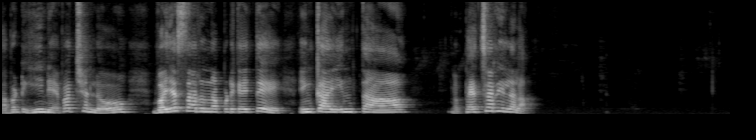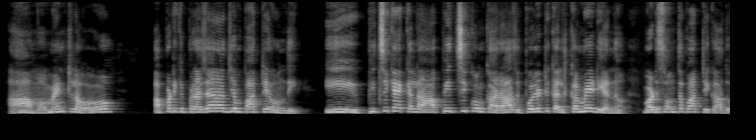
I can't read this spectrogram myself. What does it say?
కాబట్టి ఈ నేపథ్యంలో వైఎస్ఆర్ ఉన్నప్పటికైతే ఇంకా ఇంత పెచ్చరిల్లల. ఆ మొమెంట్‌లో అప్పటికి ప్రజారాజ్యం పార్టీ ఉంది. ఈ పిచ్చికేకల పిచ్చి కుంక రాజు పొలిటికల్ కమేడియన్ వాడి సొంత పార్టీ కాదు.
